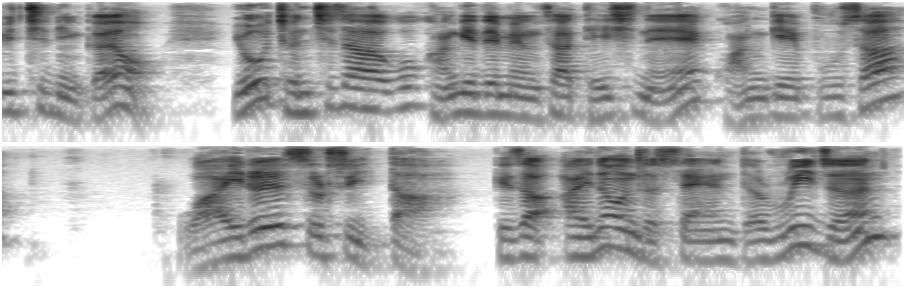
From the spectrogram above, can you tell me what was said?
which니까요. 요 전치사하고 관계대명사 대신에 관계부사 why를 쓸 수 있다. 그래서 I don't understand the reason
